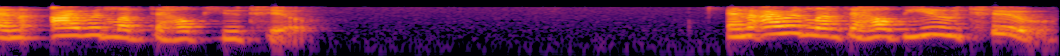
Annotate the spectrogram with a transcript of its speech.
and I would love to help you too. And I would love to help you too.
